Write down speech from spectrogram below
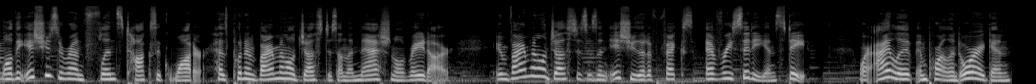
While the issues around Flint's toxic water has put environmental justice on the national radar, environmental justice is an issue that affects every city and state. Where I live in Portland, Oregon,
